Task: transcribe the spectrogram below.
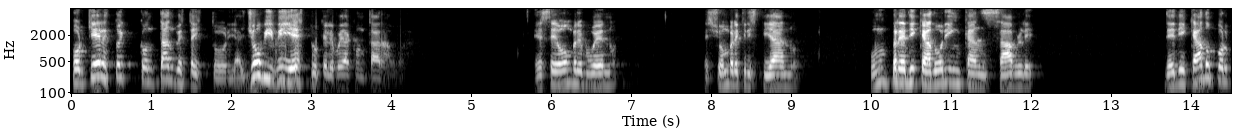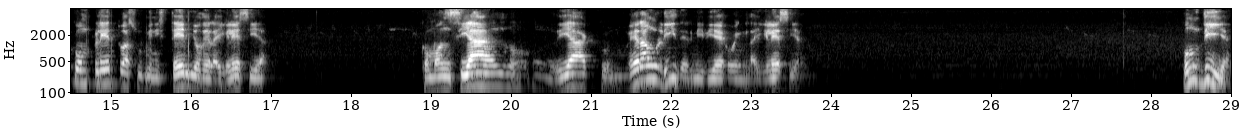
¿por qué le estoy contando esta historia? Yo viví esto que le voy a contar ahora. Ese hombre bueno, ese hombre cristiano, un predicador incansable, dedicado por completo a su ministerio de la iglesia, como anciano, diácono, era un líder, mi viejo, en la iglesia. Un día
